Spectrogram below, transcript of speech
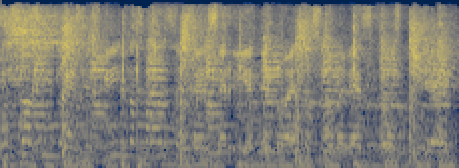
Rusos, ingleses, gringos, franceses, se ríen de nuestros novelescos directos.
